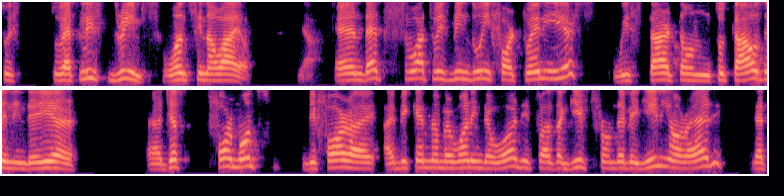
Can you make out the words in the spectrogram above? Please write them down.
to, to at least dreams once in a while yeah. And that's what we've been doing for 20 years. We start on 2000 in the year, uh, just four months before I, I became number one in the world. It was a gift from the beginning already that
